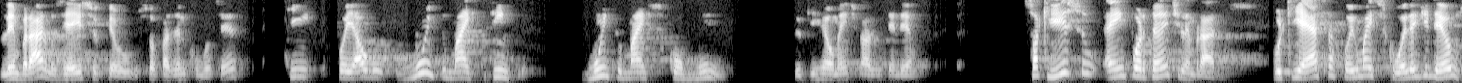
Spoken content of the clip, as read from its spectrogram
lembrarmos, e é isso que eu estou fazendo com vocês, que foi algo muito mais simples, muito mais comum do que realmente nós entendemos. Só que isso é importante lembrarmos, porque essa foi uma escolha de Deus.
